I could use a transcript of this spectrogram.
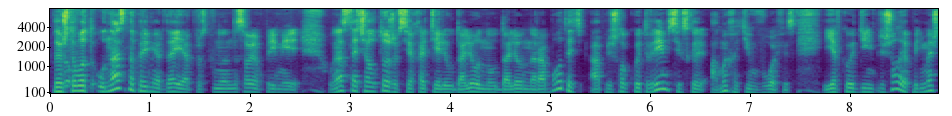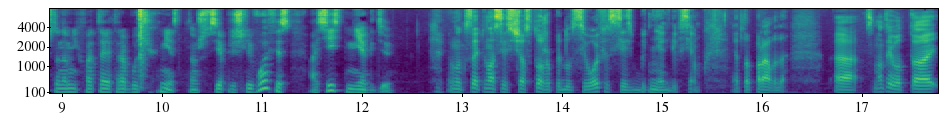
Потому что вот у нас, например, да, я просто на, на своем примере, у нас сначала тоже все хотели удаленно, удаленно работать, а пришло какое-то время, все сказали, а мы хотим в офис. И я в какой-то день пришел, я понимаю, что нам не хватает рабочих мест, потому что все пришли в офис, а сесть негде. Ну, кстати, у нас сейчас тоже придут все в офис, сесть будет негде всем. Это правда. Э, Смотри, вот э,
